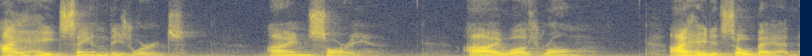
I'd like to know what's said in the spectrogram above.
I hate saying these words. I'm sorry. I was wrong. I hate it so bad,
